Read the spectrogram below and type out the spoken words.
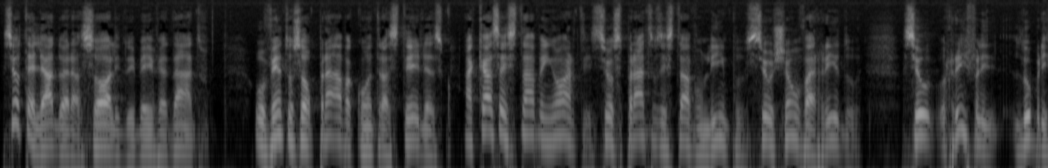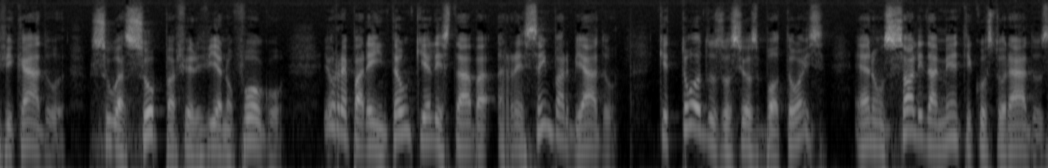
Seu telhado era sólido e bem vedado. O vento soprava contra as telhas. A casa estava em ordem, seus pratos estavam limpos, seu chão varrido, seu rifle lubrificado, sua sopa fervia no fogo, eu reparei então que ele estava recém-barbeado, que todos os seus botões eram solidamente costurados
